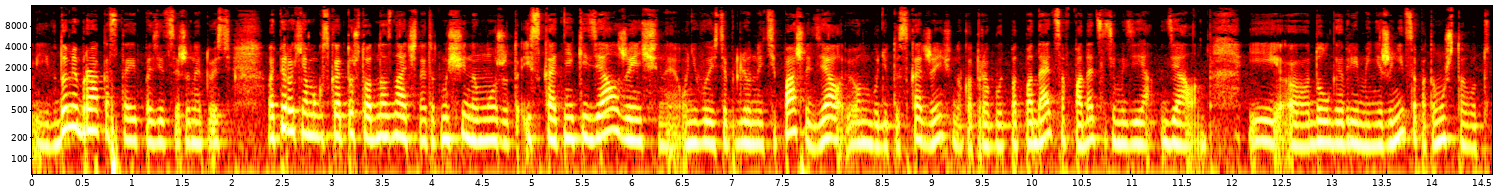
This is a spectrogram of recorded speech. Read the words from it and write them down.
и в доме брака стоит позиция жены, то есть, во-первых, я могу сказать то, что однозначно этот мужчина может искать некий идеал женщины, у него есть определенный типаж, идеал, и он будет искать женщину, которая будет подпадать, совпадать с этим идеалом. И э, долгое время не жениться, потому что вот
